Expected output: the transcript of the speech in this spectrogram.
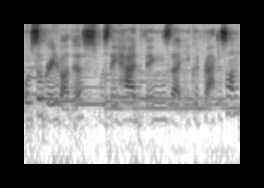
What was so great about this was they had things that you could practice on.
